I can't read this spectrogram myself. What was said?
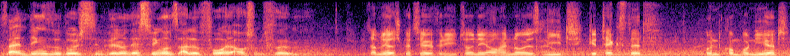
sein Ding so durchziehen will und deswegen uns alle vorher auch schon filmen. Jetzt haben Sie ja speziell für die Tournee auch ein neues Lied getextet und komponiert.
